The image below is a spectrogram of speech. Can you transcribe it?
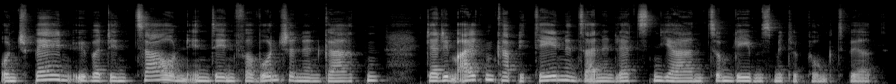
und spähen über den Zaun in den verwunschenen Garten, der dem alten Kapitän in seinen letzten Jahren zum Lebensmittelpunkt wird.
